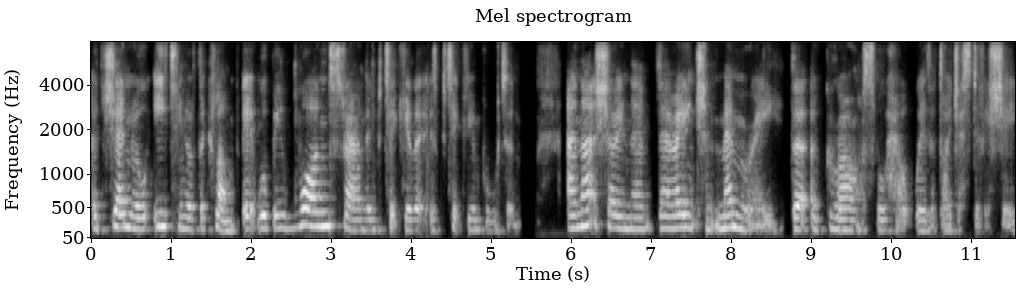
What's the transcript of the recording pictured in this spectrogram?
a general eating of the clump. It will be one strand in particular that is particularly important. And that's showing them their ancient memory that a grass will help with a digestive issue.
